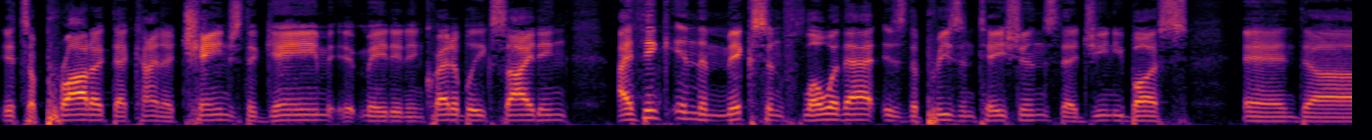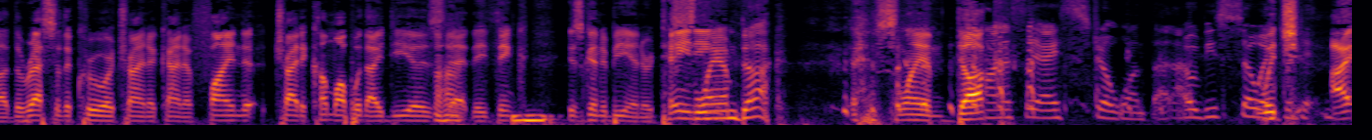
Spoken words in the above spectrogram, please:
it's a product that kind of changed the game. It made it incredibly exciting. I think in the mix and flow of that is the presentations that Jeanie Buss and uh, the rest of the crew are trying to kind of find, try to come up with ideas that they think is going to be entertaining. Slam duck. Slam duck. Honestly, I still want that. I would be so which. I,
